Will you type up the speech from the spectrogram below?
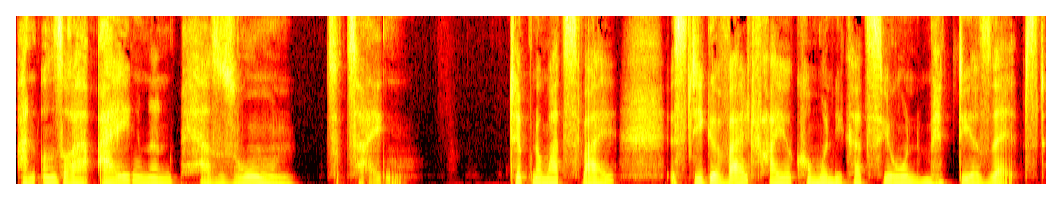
an unserer eigenen Person zu zeigen. Tipp Nummer zwei ist die gewaltfreie Kommunikation mit dir selbst.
